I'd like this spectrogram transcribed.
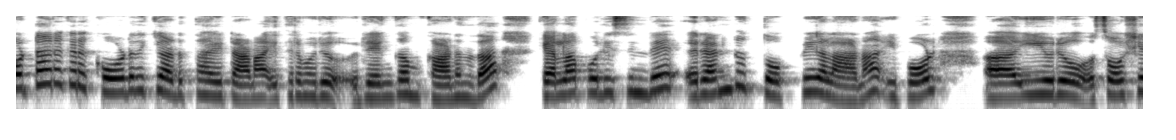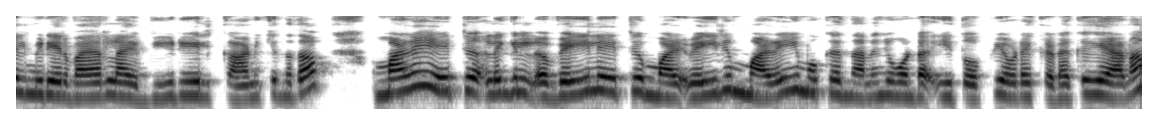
കൊട്ടാരക്കര കോടതിക്ക് അടുത്തായിട്ടാണ് ഇത്തരമൊരു രംഗം കാണുന്നത്. കേരള പോലീസിന്റെ രണ്ട് തൊപ്പികളാണ് ഇപ്പോൾ ഈ ഒരു സോഷ്യൽ മീഡിയയിൽ വൈറലായ വീഡിയോയിൽ കാണിക്കുന്നത്. മഴയേറ്റ് അല്ലെങ്കിൽ വെയിലേറ്റ് വെയിലും മഴയും ഒക്കെ നനഞ്ഞുകൊണ്ട് ഈ തൊപ്പി അവിടെ കിടക്കുകയാണ്.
